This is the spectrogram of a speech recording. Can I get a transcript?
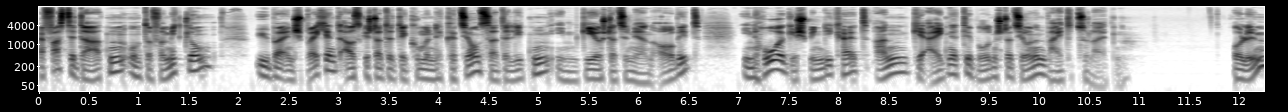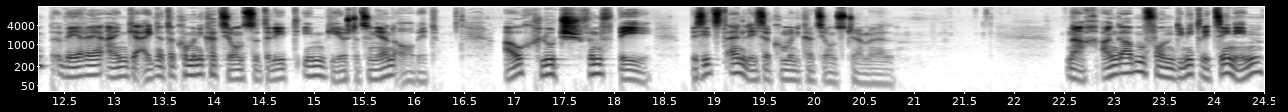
erfasste Daten unter Vermittlung über entsprechend ausgestattete Kommunikationssatelliten im geostationären Orbit in hoher Geschwindigkeit an geeignete Bodenstationen weiterzuleiten. Olymp wäre ein geeigneter Kommunikationssatellit im geostationären Orbit. Auch Lutsch 5b besitzt ein Laserkommunikationsterminal. Nach Angaben von Dimitri Zenin,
